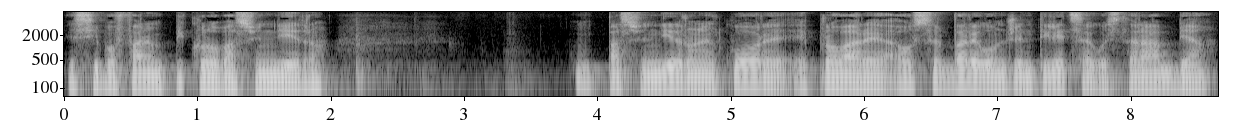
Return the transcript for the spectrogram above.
e si può fare un piccolo passo indietro, un passo indietro nel cuore e provare a osservare con gentilezza questa rabbia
